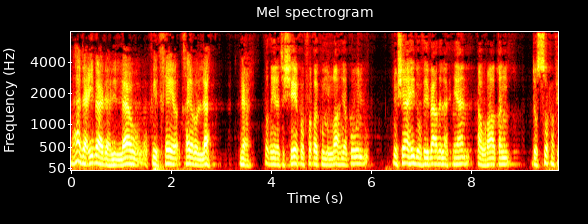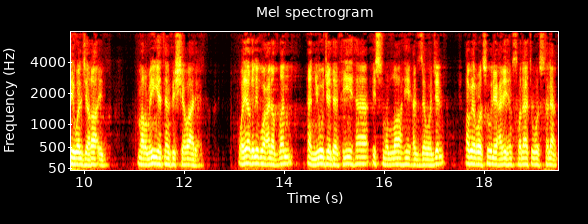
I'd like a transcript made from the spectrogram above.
هذا عبادة لله وفيه خير, خير له. نعم. فضيلة الشيخ وفقكم الله يقول نشاهد في بعض الأحيان أوراقا بالصحف والجرائد مرمية في الشوارع. ويغلب على الظن أن يوجد فيها اسم الله عز وجل أو الرسول عليه الصلاة والسلام.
